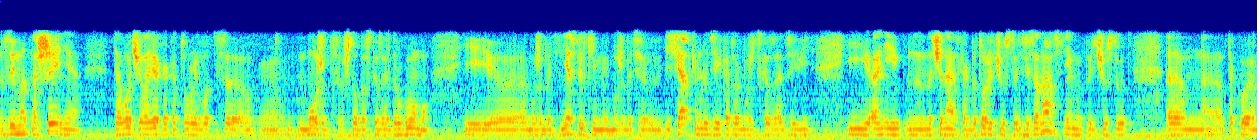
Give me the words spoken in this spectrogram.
взаимоотношение того человека, который вот э, может что-то сказать другому, и, э, может быть, нескольким, и, может быть, десяткам людей, которые может сказать, заявить, и они начинают как бы тоже чувствовать резонанс с ним, и чувствуют э, такое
